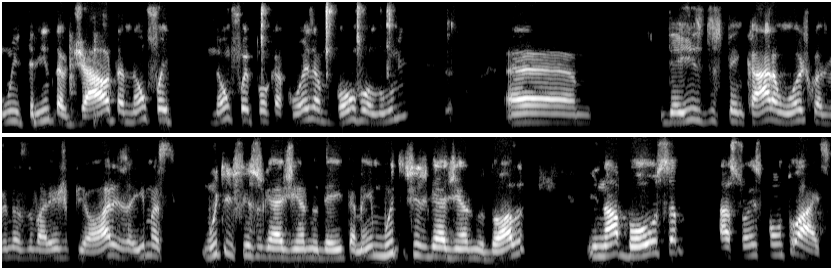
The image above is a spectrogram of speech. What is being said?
1,30 de alta, não foi, não foi pouca coisa, um bom volume. É, DIs despencaram hoje com as vendas no varejo piores aí, mas muito difícil ganhar dinheiro no DI também, muito difícil ganhar dinheiro no dólar. E na bolsa, ações pontuais.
